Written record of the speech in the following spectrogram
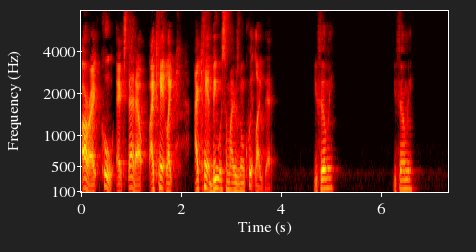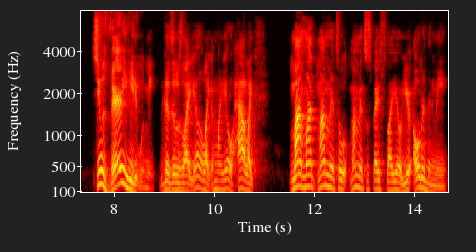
all right, cool, X that out. I can't like I can't be with somebody who's gonna quit like that. You feel me? You feel me? She was very heated with me because it was like, yo, like I'm like, yo, how like my my my mental my mental space was like, yo, you're older than me.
